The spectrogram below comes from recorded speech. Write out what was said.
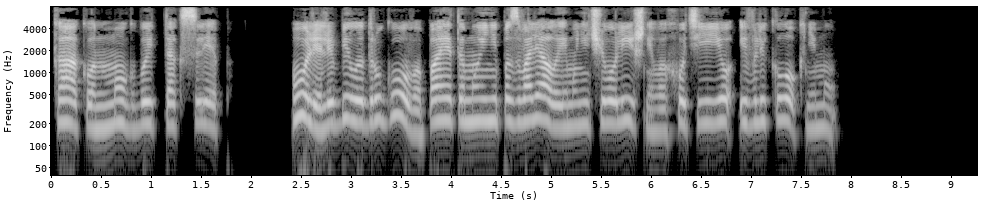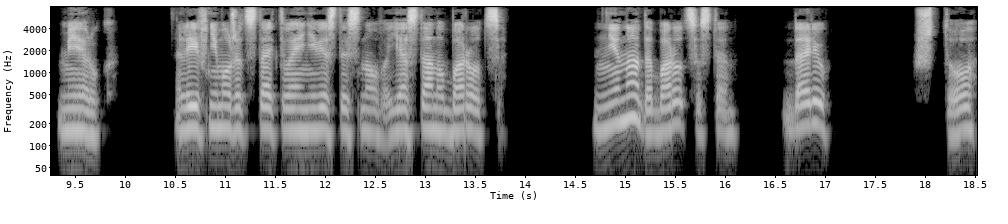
Как он мог быть так слеп? Оля любила другого, поэтому и не позволяла ему ничего лишнего, хоть ее и влекло к нему. «Мирук, Лив не может стать твоей невестой снова. Я стану бороться. Не надо бороться, Стэн. Дарю. Что?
